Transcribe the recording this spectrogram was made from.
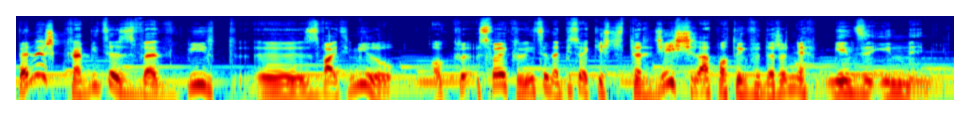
Benesz Krabice z, Waldmil, y, z swojej kronice napisał jakieś 40 lat po tych wydarzeniach między innymi.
